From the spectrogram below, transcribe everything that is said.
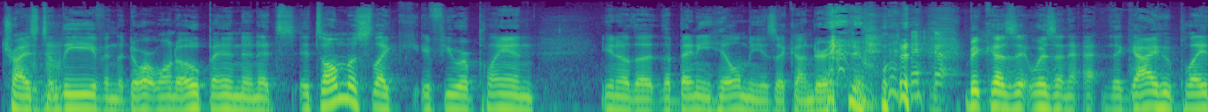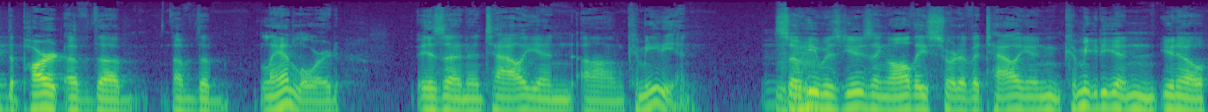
tries to leave and the door won't open and it's it's almost like if you were playing you know the the Benny Hill music under it because it was an the guy who played the part of the of the landlord is an Italian um, comedian. So he was using all these sort of Italian comedian, you know,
